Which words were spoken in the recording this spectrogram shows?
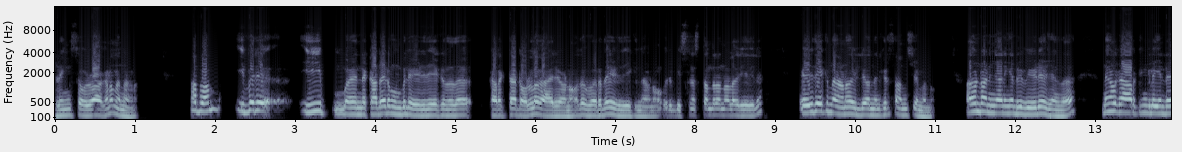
ഡ്രിങ്ക്സ് ഒഴിവാക്കണം എന്നാണ് അപ്പം ഇവർ ഈ പിന്നെ കടയുടെ മുമ്പിൽ എഴുതിയേക്കുന്നത് കറക്റ്റായിട്ടുള്ള കാര്യമാണോ? അതോ വെറുതെ എഴുതിയിരിക്കുന്നതാണോ ഒരു ബിസിനസ് തന്ത്രം എന്നുള്ള രീതിയിൽ എഴുതിയേക്കുന്നതാണോ? ഇല്ലയോ എന്ന് എനിക്കൊരു സംശയം വന്നു. അതുകൊണ്ടാണ് ഞാൻ ഇങ്ങനെ ഒരു വീഡിയോ ചെയ്യുന്നത്. നിങ്ങൾക്ക് ആർക്കെങ്കിലും ഇതിന്റെ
